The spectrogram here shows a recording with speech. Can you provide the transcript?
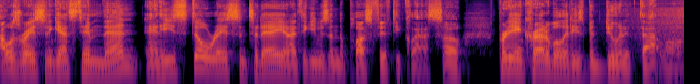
I was racing against him then, and he's still racing today. And I think he was in the plus 50 class. So pretty incredible that he's been doing it that long.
